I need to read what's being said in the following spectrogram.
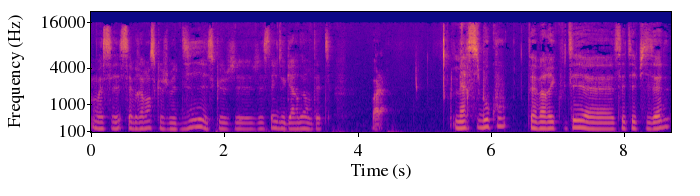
Moi, c'est vraiment ce que je me dis et ce que j'essaye de garder en tête. Voilà. Merci beaucoup d'avoir écouté cet épisode.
